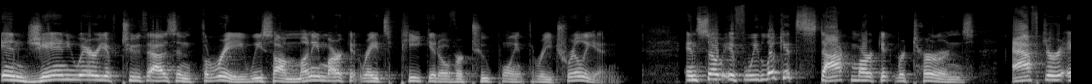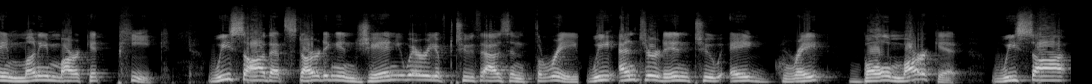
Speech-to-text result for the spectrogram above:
in January of 2003, we saw money market rates peak at over 2.3 trillion. And so if we look at stock market returns after a money market peak, we saw that starting in January of 2003, we entered into a great bull market, we saw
